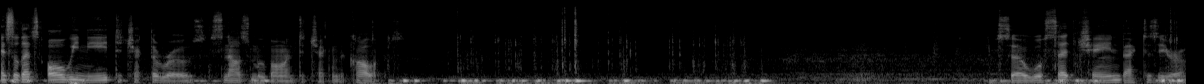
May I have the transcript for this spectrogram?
And so that's all we need to check the rows. So now let's move on to checking the columns. So we'll set chain back to zero.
